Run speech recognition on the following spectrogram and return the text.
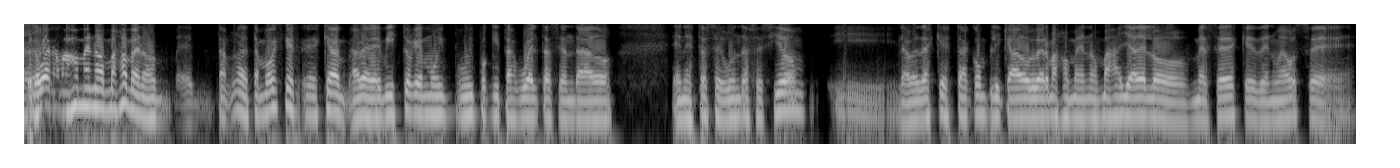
Pero bueno, más o menos, más o menos. Eh, tampoco es que, es que, a ver, he visto que muy, muy poquitas vueltas se han dado en esta segunda sesión y la verdad es que está complicado ver más o menos, más allá de los Mercedes que de nuevo se,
